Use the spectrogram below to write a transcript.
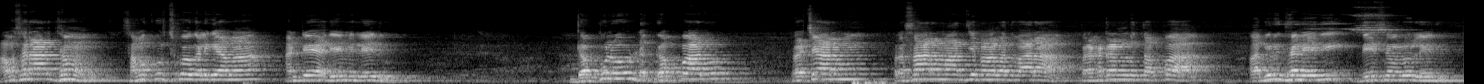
అవసరార్థం సమకూర్చుకోగలిగామా అంటే అదేమీ లేదు. డప్పులు గప్పాలు ప్రచారము ప్రసార మాధ్యమాల ద్వారా ప్రకటనలు తప్ప అభివృద్ధి అనేది దేశంలో లేదు.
